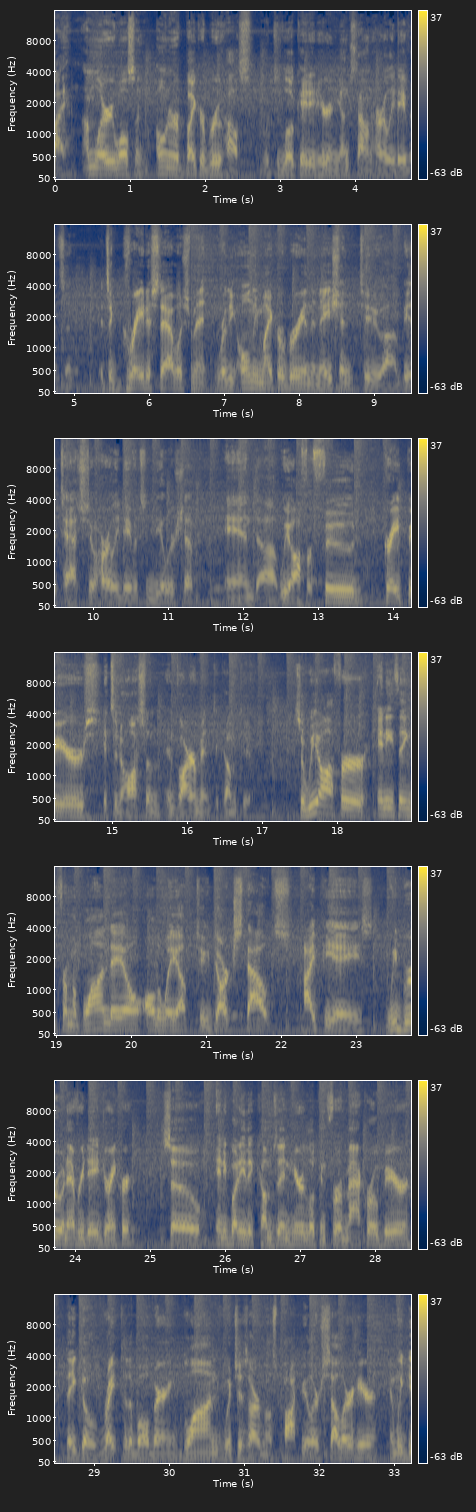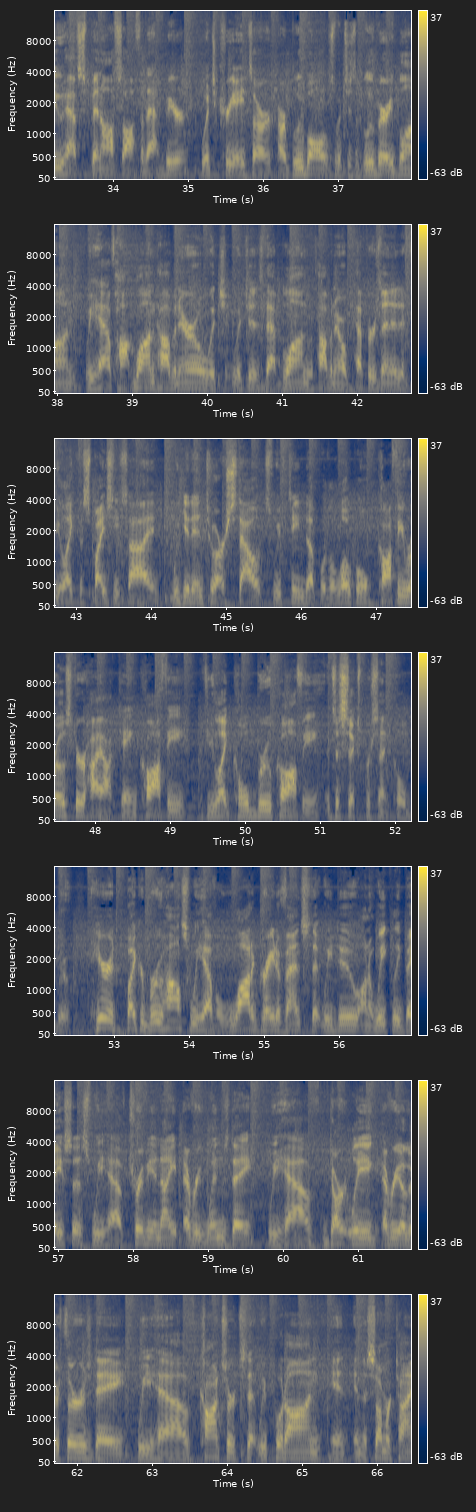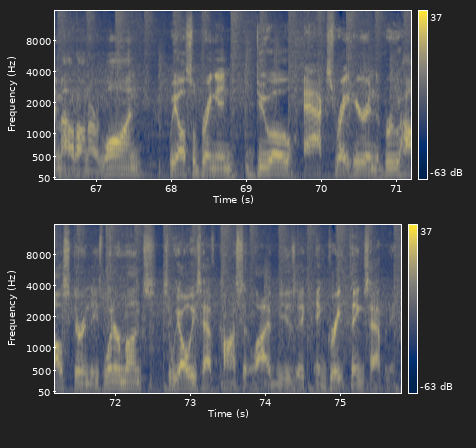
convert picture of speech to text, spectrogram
Hi, I'm Larry Wilson, owner of Biker Brew House, which is located here in Youngstown, Harley Davidson. It's a great establishment. We're the only microbrewery in the nation to uh, be attached to a Harley Davidson dealership. And uh, we offer food, great beers. It's an awesome environment to come to. So we offer anything from a blonde ale all the way up to dark stouts, IPAs. We brew an everyday drinker. So anybody that comes in here looking for a macro beer, they go right to the Ball Bearing Blonde, which is our most popular seller here. And we do have spin-offs off of that beer, which creates our, our Blue Balls, which is a blueberry blonde. We have Hot Blonde Habanero, which, which is that blonde with habanero peppers in it if you like the spicy side. We get into our stouts. We've teamed up with a local coffee roaster, High Octane Coffee. If you like cold brew coffee, it's a 6% cold brew. Here at Biker Brew House, we have a lot of great events that we do on a weekly basis. We have trivia night every Wednesday. We have Dart League every other Thursday. We have concerts that we put on in, in the summertime out on our lawn. We also bring in duo acts right here in the brew house during these winter months. So we always have constant live music and great things happening.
